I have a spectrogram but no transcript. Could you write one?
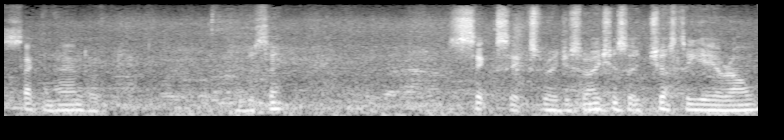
Second hand, obviously. Six six registration, so just a year old.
